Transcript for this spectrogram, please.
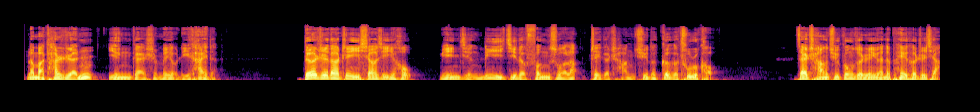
那么他人应该是没有离开的。得知到这一消息以后，民警立即的封锁了这个厂区的各个出入口。在厂区工作人员的配合之下，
